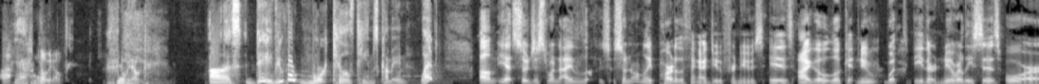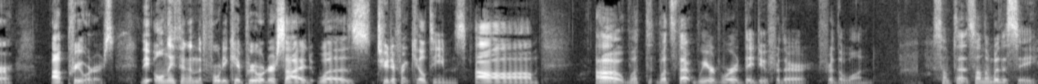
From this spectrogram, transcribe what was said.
Uh, Yeah. No, we don't. No, we don't. Uh, Dave, you wrote more kills teams coming. What? Um, yeah. So just when I so normally part of the thing I do for news is I go look at new what either new releases or uh, pre-orders. The only thing on the 40k pre-order side was two different kill teams. Um, oh, what th- what's that weird word they do for their for the one? Something something with a C.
